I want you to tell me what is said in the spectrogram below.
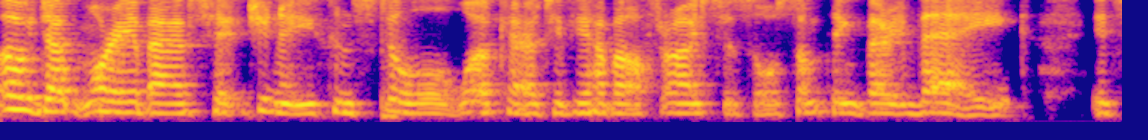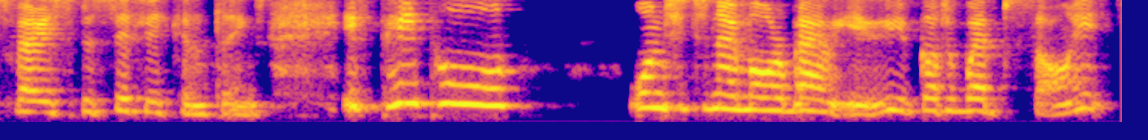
oh don't worry about it you know you can still work out if you have arthritis or something very vague it's very specific and things if people wanted to know more about you you've got a website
